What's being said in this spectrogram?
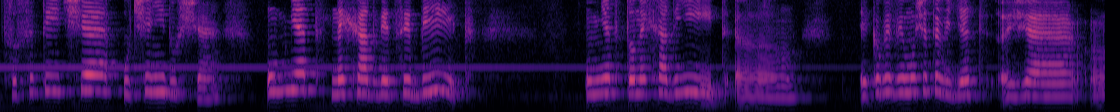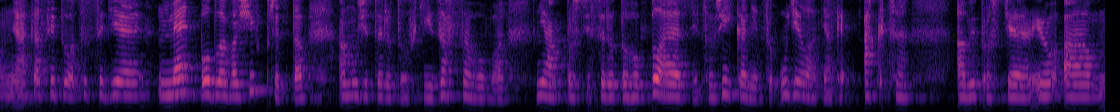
co se týče učení duše, umět nechat věci být, umět to nechat jít, uh, jakoby vy můžete vidět, že uh, nějaká situace se děje ne podle vašich představ a můžete do toho chtít zasahovat, nějak prostě se do toho plést, něco říkat, něco udělat, nějaké akce, aby prostě, jo, a uh,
